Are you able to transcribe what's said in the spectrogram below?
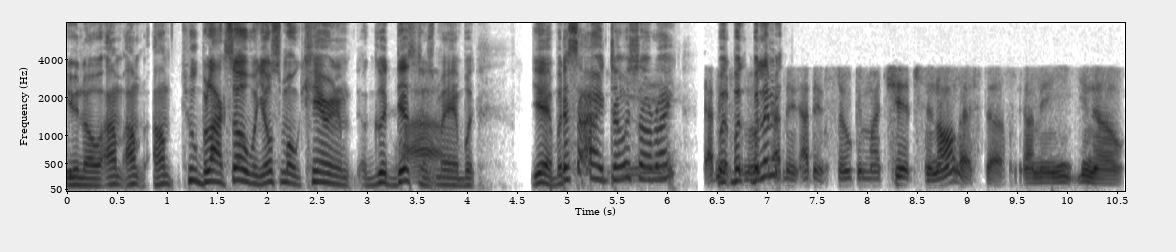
You know, I'm I'm I'm two blocks over. Your smoke carrying a good distance, Wow. man. But yeah, but it's all right though. It's all right. I've been, But but but let me. I've been I've been soaking my chips and all that stuff. I mean, you know,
